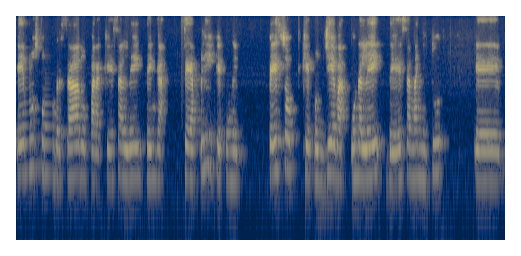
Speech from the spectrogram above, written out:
hemos conversado para que esa ley tenga, se aplique con el peso que conlleva una ley de esa magnitud. Eh,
